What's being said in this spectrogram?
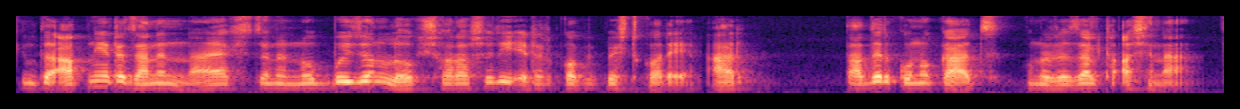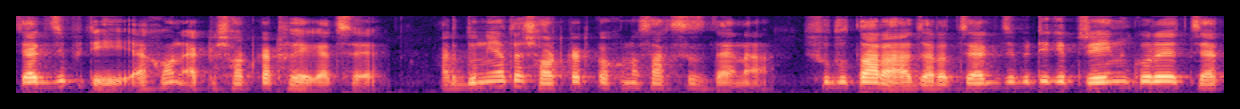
কিন্তু আপনি এটা জানেন না, একশো জনের নব্বই জন লোক সরাসরি এটার কপি পেস্ট করে আর তাদের কোনো কাজ, কোনো রেজাল্ট আসে না। চ্যাট জিপিটি এখন একটা শর্টকাট হয়ে গেছে। আর দুনিয়াতে শর্টকাট কখনো সাকসেস দেয় না। শুধু তারা, যারা চ্যাট জিপিটিকে ট্রেন করে চ্যাট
